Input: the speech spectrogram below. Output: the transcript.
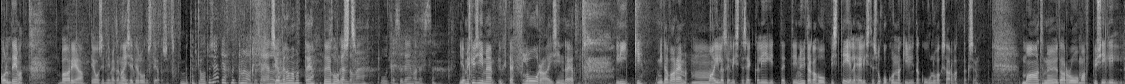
kolm teemat Vaaria teosed nimega Naised ja loodusteadused. võtaks looduse? jah, võtame looduse jälle. see on veel avamata jah, tõepoolest. sukeldume uutesse teemadesse. ja me küsime ühte floora esindajat, liiki, mida varem mailaseliste sekka liigitati, nüüd aga hoopis teeleheliste sugukonna kilda kuuluvaks arvatakse. maad mööda roomav püsilill,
